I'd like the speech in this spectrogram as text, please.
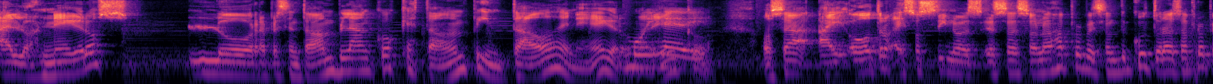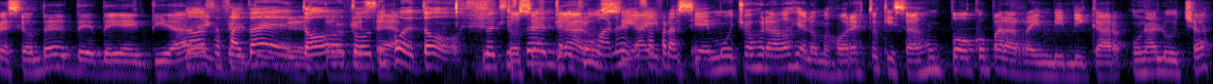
a los negros lo representaban blancos que estaban pintados de negro. Muy heavy. O sea, hay otro, eso sí, no es, eso, no es apropiación de cultura, es apropiación de, de, de identidad. No, hace falta de, todo, todo tipo de todo. No existe Entonces, claro, sí hay, sí hay muchos grados y a lo mejor esto quizás es un poco para reivindicar una lucha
